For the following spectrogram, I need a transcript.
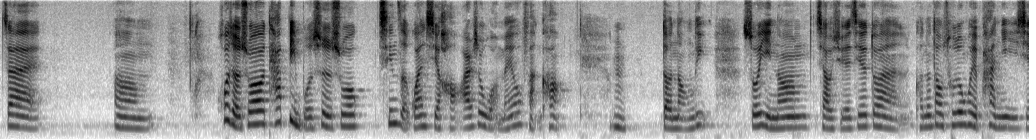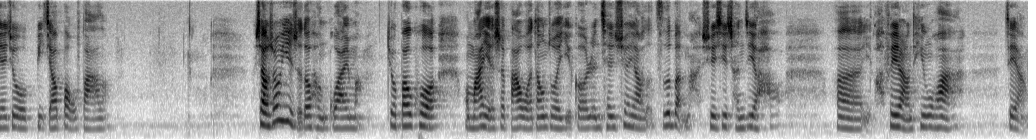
在嗯，或者说他并不是说亲子关系好，而是我没有反抗嗯的能力，所以呢，小学阶段可能到初中会叛逆一些，就比较爆发了。小时候一直都很乖嘛。就包括我妈也是把我当做一个人前炫耀的资本嘛，学习成绩好，呃，非常听话，这样。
